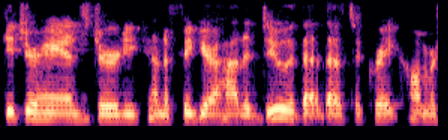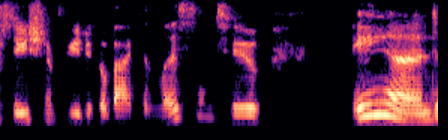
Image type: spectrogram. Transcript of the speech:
get your hands dirty, kind of figure out how to do it, that that's a great conversation for you to go back and listen to. And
